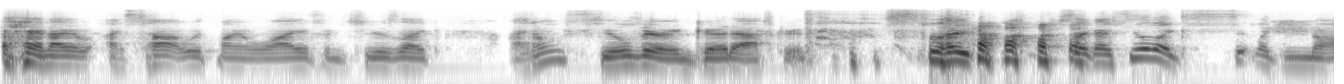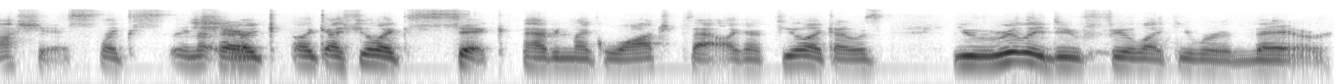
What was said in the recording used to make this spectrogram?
and I I saw it with my wife, and she was like, I don't feel very good after this. like it's like I feel like like nauseous, like s- you know, Sure. like like I feel like sick having like watched that. Like I feel like I was. You really do feel like you were there.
